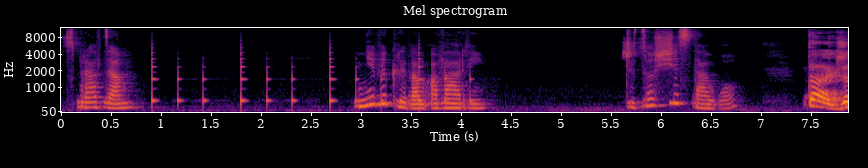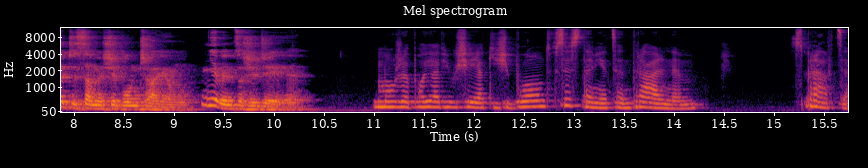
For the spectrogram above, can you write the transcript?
Sprawdzam. Nie wykrywam awarii. Czy coś się stało? Tak, rzeczy same się włączają. Nie wiem, co się dzieje. Może pojawił się jakiś błąd w systemie centralnym. Sprawdzę.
